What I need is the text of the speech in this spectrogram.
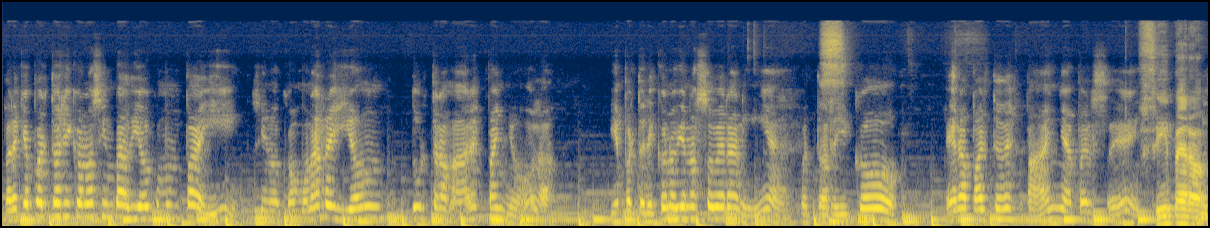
Pero es que Puerto Rico no se invadió como un país, sino como una región de ultramar española. Y en Puerto Rico no había una soberanía. Puerto Rico era parte de España per se. Sí, pero. No,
